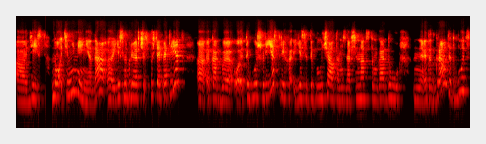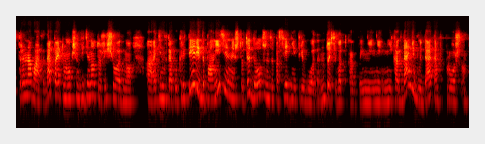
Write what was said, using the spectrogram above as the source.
э, действия. Но тем не менее, да, э, если, например, спустя пять лет как бы ты будешь в реестре, если ты получал, там, не знаю, в семнадцатом году этот грант, это будет странновато, да, поэтому, в общем, введено тоже еще одно, а, один такой критерий дополнительный, что ты должен за последние три года, ну, то есть вот как бы не, не, не когда-нибудь, да, там в прошлом,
